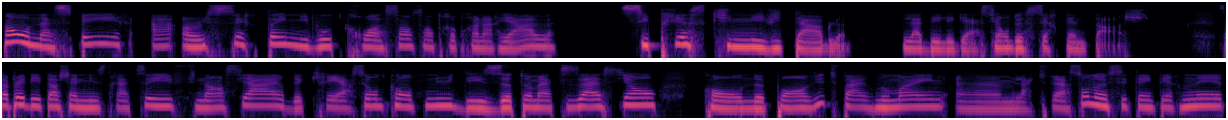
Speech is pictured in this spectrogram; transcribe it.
Quand on aspire à un certain niveau de croissance entrepreneuriale, c'est presque inévitable la délégation de certaines tâches. Ça peut être des tâches administratives, financières, de création de contenu, des automatisations qu'on n'a pas envie de faire nous-mêmes, euh, la création d'un site Internet,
